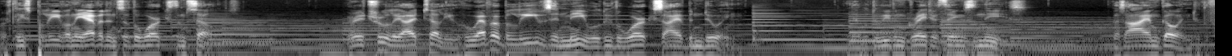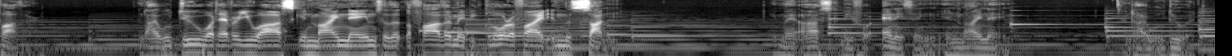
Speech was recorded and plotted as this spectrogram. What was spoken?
or at least believe on the evidence of the works themselves. Very truly, I tell you, whoever believes in me will do the works I have been doing. And they will do even greater things than these, because I am going to the Father. And I will do whatever you ask in my name, so that the Father may be glorified in the Son. You may ask me for anything in my name, and I will do it.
